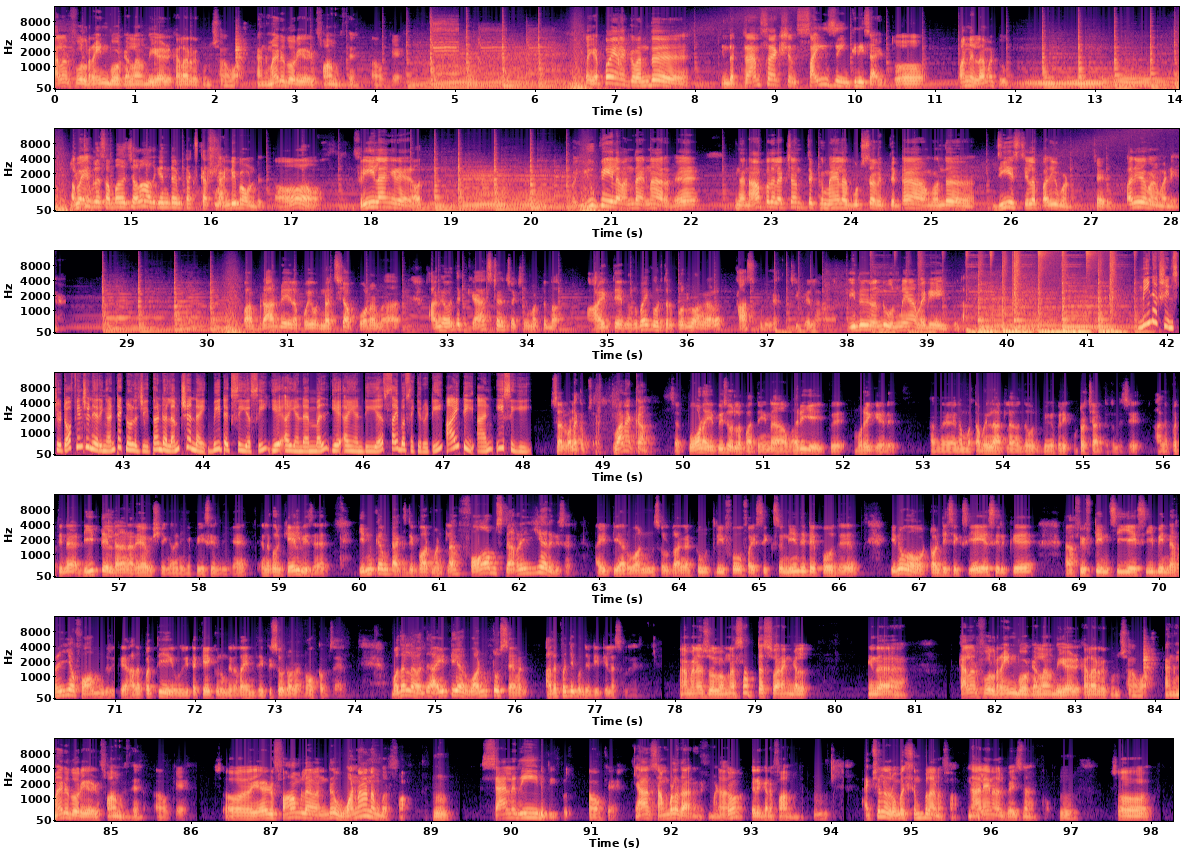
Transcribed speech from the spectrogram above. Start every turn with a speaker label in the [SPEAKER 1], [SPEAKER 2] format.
[SPEAKER 1] Colourful ரெயின்போக்கெல்லாம் வந்து ஏழு colour இருக்குன்னு சொல்லுவோம். அந்த மாதிரி இது ஒரு ஏழு ஃபார்ம் இது.
[SPEAKER 2] ஓகே
[SPEAKER 1] ஸோ எப்போ எனக்கு வந்து இந்த டிரான்சாக்ஷன் சைஸ் இன்க்ரீஸ் ஆயிடுதோ ஒன் இல்லாம டூ அப்ப
[SPEAKER 2] யூடியூப்ல சம்பாதிச்சாலும் அதுக்கு இன்கம் டாக்ஸ் கட்டணும்
[SPEAKER 1] கண்டிப்பா உண்டு.
[SPEAKER 2] ஓ.
[SPEAKER 1] ஃப்ரீலாம் கிடையாது. இப்போ யூபிஐல வந்தா என்ன ஆகுது? இந்த நாற்பது லட்சத்துக்கு மேல குட்ஸை வித்துட்டா அவங்க வந்து ஜிஎஸ்டியில் பதிவு பண்ணணும்
[SPEAKER 2] சரி.
[SPEAKER 1] பதிவே பண்ண மாட்டேங்கிறாங்க.
[SPEAKER 2] இப்போ பிராட்வேல போய் ஒரு நட் ஷாப் போனோம்னா அங்க வந்து கேஷ் டிரான்சாக்ஷன் மட்டும்தான். ஆயிரத்தி ஐநூறு ரூபாய்க்கு ஒருத்தர் பொருள் வாங்கினாலும் காசு கொடுங்க ஜிபேல
[SPEAKER 1] இது வந்து உண்மையா வரி ஏய்ப்பு தான்.
[SPEAKER 3] Meenakshi institute of engineering and technology Thandalam Chennai. BTech CSC AIML AIDS cyber security IT and ECE
[SPEAKER 2] sir வணக்கம் சார்.
[SPEAKER 1] வணக்கம்.
[SPEAKER 2] சார் போன எபிசோட்ல பாத்தீங்கன்னா வரி ஏய்ப்பு முறைகேடு அந்த நம்ம தமிழ்நாட்டில் வந்து ஒரு மிகப்பெரிய குற்றச்சாட்டு இருந்துச்சு. அதை பற்றின டீட்டெயில்டான நிறைய விஷயங்களை நீங்கள் பேசியிருந்தீங்க. எனக்கு ஒரு கேள்வி சார் இன்கம் டேக்ஸ் டிபார்ட்மெண்ட்டில் ஃபார்ம்ஸ் நிறைய இருக்குது சார் ஐடிஆர் ஒன் சொல்கிறாங்க two three four five six நீந்துட்டே போகுது. இன்னும் டுவெண்ட்டி சிக்ஸ் ஏஎஸ் இருக்குது ஃபிஃப்டீன் சிஏ சிபி நிறைய ஃபார்ம் இருக்குது அதை பற்றி உங்ககிட்ட கேட்கணுங்கிறதா இந்த எபிசோடோட நோக்கம் சார் முதல்ல வந்து ஐடிஆர் ஒன் டு செவன் அதை பற்றி கொஞ்சம் டீட்டெயிலாக சொல்லுங்கள் சார்
[SPEAKER 1] நாம் என்ன சொல்லுவோம்னா சப்தஸ்வரங்கள் இந்த கலர்ஃபுல் ரெயின்போக்கெல்லாம் வந்து ஏழு கலர் இருக்குன்னு சொல்லுவோம். அந்த மாதிரி இது ஒரு ஏழு ஃபார்ம் இது
[SPEAKER 2] ஓகே
[SPEAKER 1] ஸோ ஏழு ஃபார்ம்ல வந்து ஒன்னா number form salaried people
[SPEAKER 2] okay
[SPEAKER 1] யார் சம்பளதாரருக்கு மட்டும் இருக்கிற ஃபார்ம் இது. ஆக்சுவலாக ரொம்ப சிம்பிளான ஃபார்ம் நாலே நாலு பேஜ் தான் இருக்கும். ஸோ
